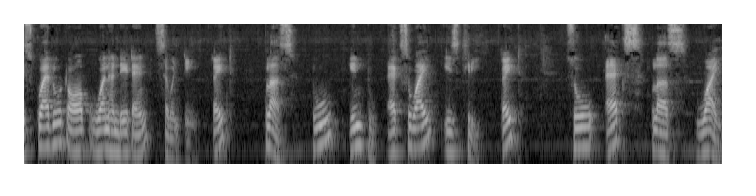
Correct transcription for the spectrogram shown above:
square root of 117 right? Plus 2 into xy is 3 right? So x plus y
